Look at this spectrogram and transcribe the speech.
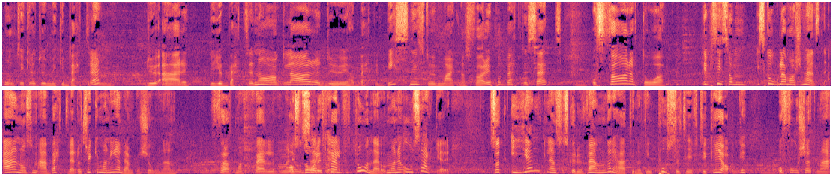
hon tycker att du är mycket bättre. Du, är, du gör bättre naglar, du har bättre business, du marknadsför dig på ett bättre sätt. Och för att då det är precis som i skolan var som helst, det är någon som är bättre, då trycker man ner den personen för att man själv man har så dåligt osäker. självförtroende och man är osäker. Så att egentligen så ska du vända det här till något positivt tycker jag och fortsätta med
